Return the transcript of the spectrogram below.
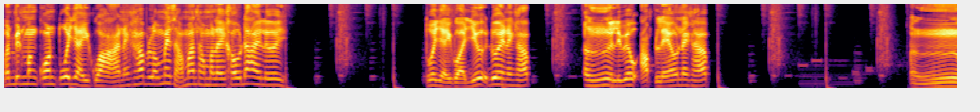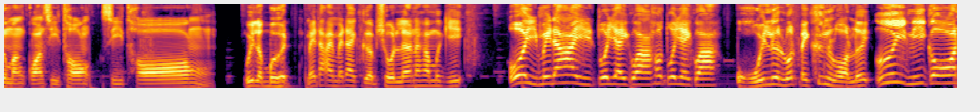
มันเป็นมังกรตัวใหญ่กว่านะครับ เราไม่สามารถทำอะไรเขาได้เลย ตัวใหญ่กว่าเยอะด้วยนะครับ เออเลเวลอัพแล้วนะครับเออมังกรสีทอง สีทอง อุ้ยระเบิดไม่ได้ไม่ได้เกือบชนแล้วนะครับเมื่อกี้โอ้ยไม่ได้ตัวใหญ่กว่าเขาตัวใหญ่กว่า โอ้โหเลื่อนรถไปครึ่งหลอดเลย เอ้ยหนีก่อน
